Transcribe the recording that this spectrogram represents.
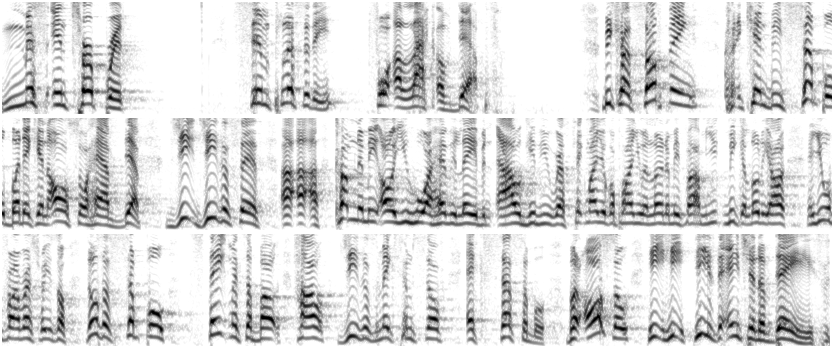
misinterpret simplicity for a lack of depth. Because something can be simple, but it can also have depth. Jesus says, uh, uh, uh, Come to me, all you who are heavy laden, I will give you rest. Take my yoke upon you and learn of me, for I'm meek and lowly heart, and you will find rest for your soul. Those are simple statements about how Jesus makes himself accessible. But also, he, he, he's the ancient of days.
